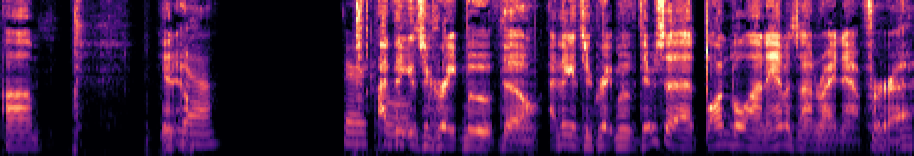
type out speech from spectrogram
um, you know. Yeah. Very cool. I think it's a great move, though. I think it's a great move. There's a bundle on Amazon right now for a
